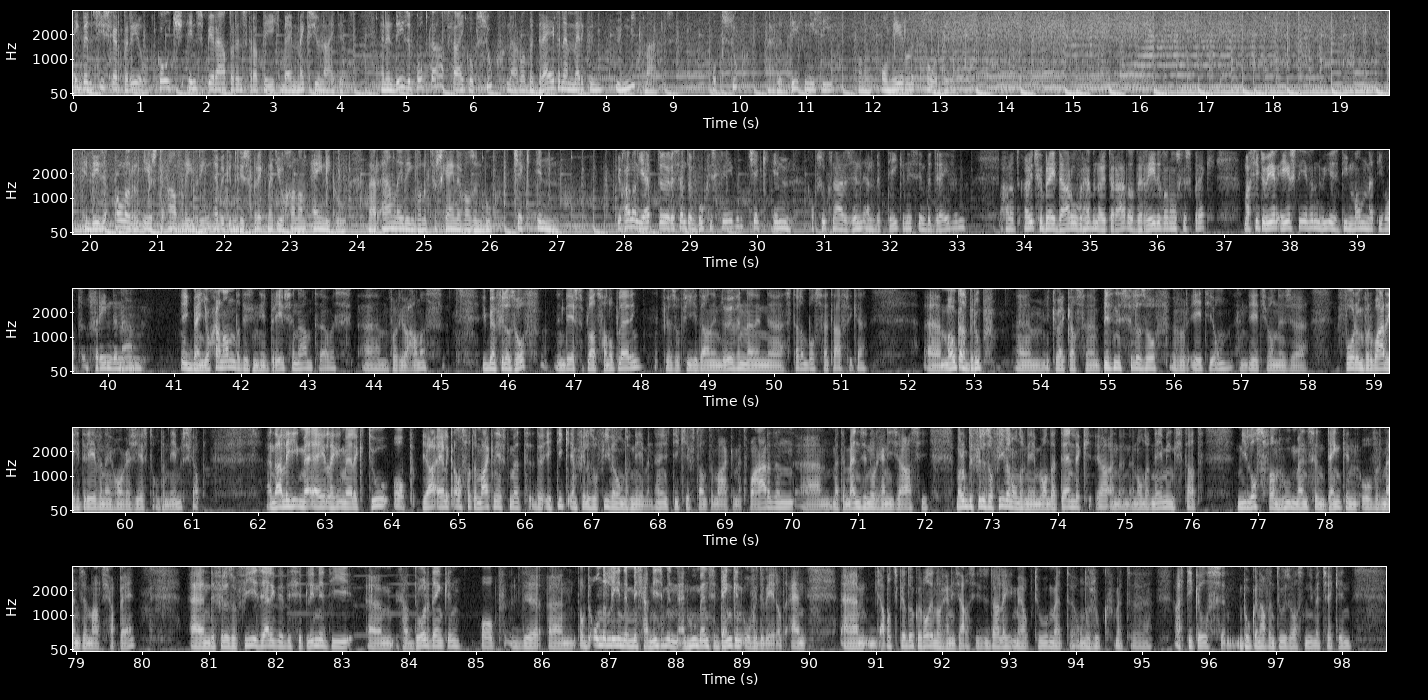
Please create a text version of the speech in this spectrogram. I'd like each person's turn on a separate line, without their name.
Ik ben Cies Scherpereel, coach, inspirator en strateeg bij Max United. En in deze podcast ga ik op zoek naar wat bedrijven en merken uniek maakt. Op zoek naar de definitie van een oneerlijk voordeel. In deze allereerste aflevering heb ik een gesprek met Johannan Einikel naar aanleiding van het verschijnen van zijn boek Check In. Johannan, je hebt eh, recent een boek geschreven, Check In, op zoek naar zin en betekenis in bedrijven. We gaan het uitgebreid daarover hebben, uiteraard, dat is de reden van ons gesprek. Maar situeer eerst even, wie is die man met die wat vreemde naam?
Ik ben Johanan, dat is een Hebreeuwse naam trouwens, ehm, voor Johannes. Ik ben filosoof, in de eerste plaats van opleiding. Filosofie gedaan in Leuven en in uh, Stellenbosch, Zuid-Afrika. Uh, maar ook als beroep. Um, ik werk als uh, businessfilosoof voor Ethion. En Ethion is een forum voor waardegedreven en geëngageerd ondernemerschap. En daar leg ik, mij eigenlijk, toe op ja, eigenlijk alles wat te maken heeft met de ethiek en filosofie van ondernemen. Ethiek heeft dan te maken met waarden, um, met de mens in organisatie, maar ook de filosofie van ondernemen. Want uiteindelijk, ja, een, een, een onderneming staat niet los van hoe mensen denken over mens en maatschappij. En de filosofie is eigenlijk de discipline die um, gaat doordenken op de, um, op de onderliggende mechanismen en hoe mensen denken over de wereld. En um, ja, dat speelt ook een rol in organisaties. Dus daar leg ik mij op toe met uh, onderzoek, met uh, artikels, boeken af en toe, zoals nu met check-in.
